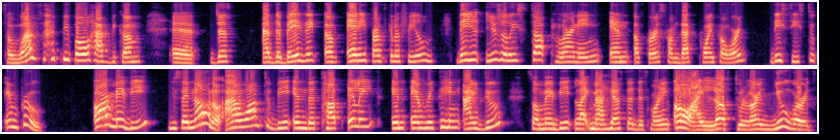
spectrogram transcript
So once people have become uh, just at the basic of any particular field, they usually stop learning and of course from that point forward, they cease to improve. Or maybe you say, no, no, I want to be in the top elite in everything I do. So maybe like Maria said this morning, oh, I love to learn new words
